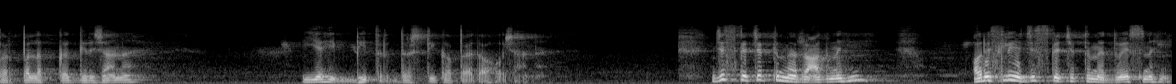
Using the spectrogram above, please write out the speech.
पर पलक का गिर जाना है, यही भीतर दृष्टि का पैदा हो जाना है। जिसके चित्त में राग नहीं और इसलिए जिसके चित्त में द्वेष नहीं,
